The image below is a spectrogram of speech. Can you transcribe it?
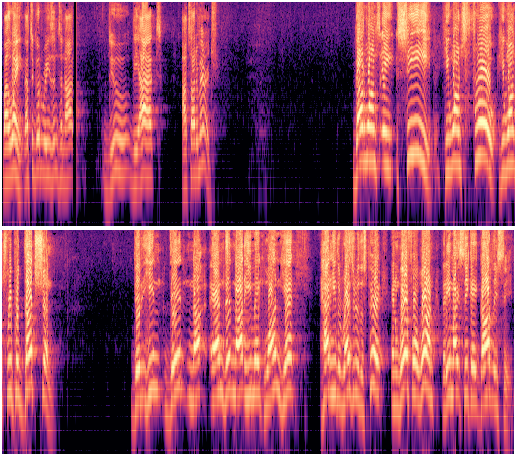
By the way, that's a good reason to not do the act outside of marriage. God wants a seed. He wants fruit. He wants reproduction. Did he did not and did not he make one yet had he the residue of the spirit and wherefore one that he might seek a godly seed.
